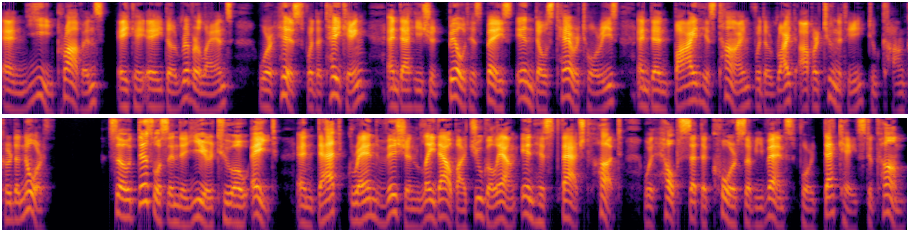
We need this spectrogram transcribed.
and Yi province, aka the riverlands, were his for the taking, and that he should build his base in those territories and then bide his time for the right opportunity to conquer the north. So this was in the year 208, and that grand vision laid out by Zhuge Liang in his thatched hut would help set the course of events for decades to come.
